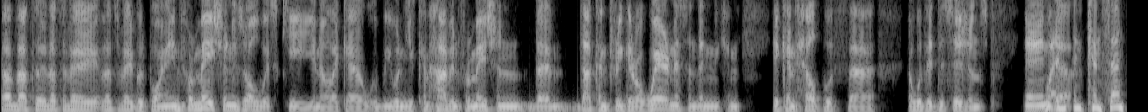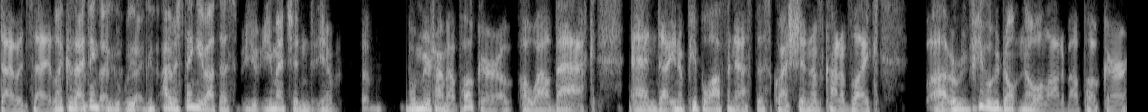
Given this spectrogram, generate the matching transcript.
Uh, that's a that's a very that's a very good point. Information is always key you know like uh, when you can have information then that can trigger awareness and then it can it can help with uh, with the decisions. And, well, and, uh, and, consent i would say like because i think we, right. i was thinking about this you, you mentioned you know uh, when we were talking about poker a, a while back and uh, you know people often ask this question of kind of like uh, people who don't know a lot about poker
